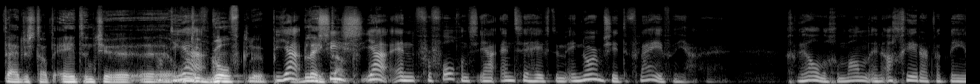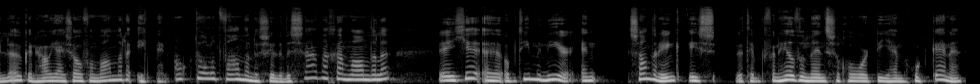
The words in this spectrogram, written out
Tijdens dat etentje eh, op Ja. de golfclub ja precies. dat. Ja, en vervolgens, ja, en ze heeft hem enorm zitten vleien van ja, eh, geweldige man. En ach Gerard, wat ben je leuk en hou jij zo van wandelen? Ik ben ook dol op wandelen. Zullen we samen gaan wandelen? Weet je, eh, op die manier. En Sanderink is, dat heb ik van heel veel mensen gehoord die hem goed kennen.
